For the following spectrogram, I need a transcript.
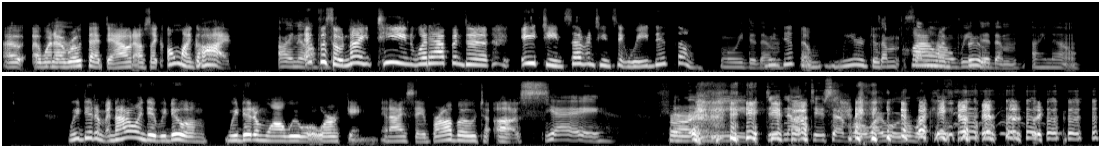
I, I, when I wrote that down, I was like, oh my God, I know. episode 19. What happened to 18, 17? 16? We did them. we did them. We did them. We are just Some, plowing somehow we did them. I know. We did them, and not only did we do them, we did them while we were working. And I say bravo to us Yay. for. We did not do several while we were working.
